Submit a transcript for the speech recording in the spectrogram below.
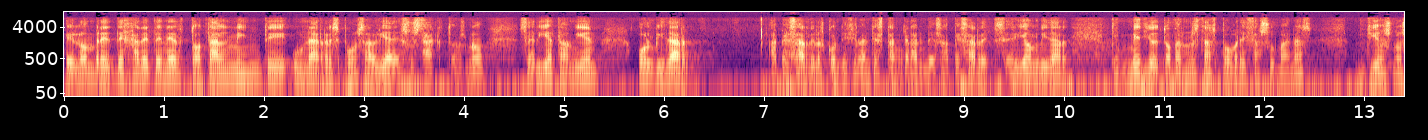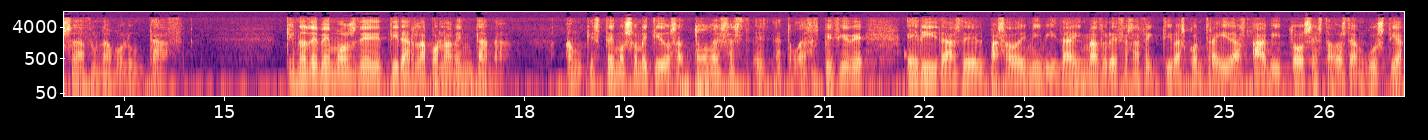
el hombre deja de tener totalmente una responsabilidad de sus actos, ¿no? Sería también olvidar a pesar de los condicionantes tan grandes, a pesar de... Sería olvidar que en medio de todas nuestras pobrezas humanas, Dios nos ha dado una voluntad, que no debemos de tirarla por la ventana, aunque estemos sometidos a toda esa, a toda esa especie de heridas del pasado de mi vida, inmadurezas afectivas contraídas, hábitos, estados de angustia,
